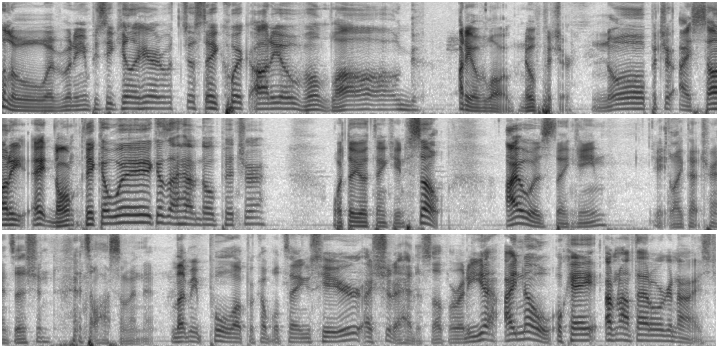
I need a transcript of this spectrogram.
Hello everybody, NPC Killer here with just a quick audio vlog. Audio vlog, no picture. No picture, I sorry. Hey, don't take away because I have no picture. What are you thinking? So, I was thinking, you like that transition? It's awesome, isn't it? Let me pull up a couple things here. I should have had this up already. Yeah, I know, okay? I'm not that organized.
